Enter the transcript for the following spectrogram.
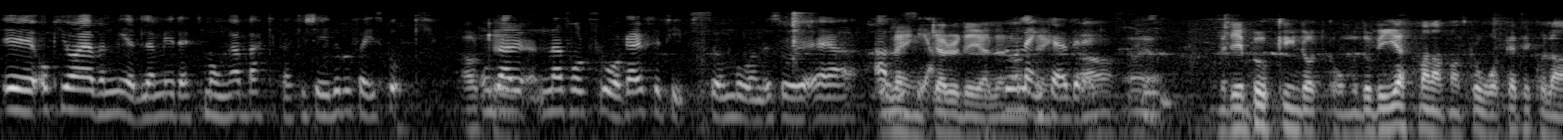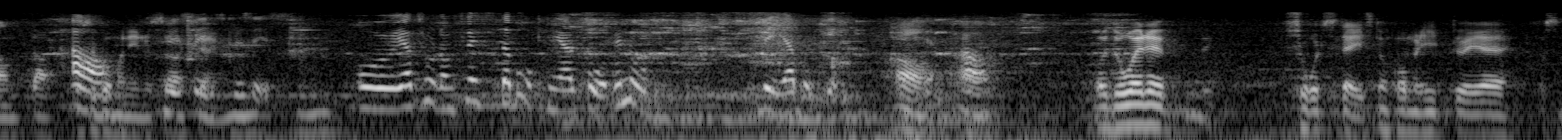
Eh, och jag är även medlem i rätt många backpackersidor på Facebook. Okej. Och där, när folk frågar efter tips om boende så är jag Då alldeles länkar sen. du det eller Då någonting? länkar jag direkt. Ja, ja, ja. Mm. Men det är booking.com och då vet man att man ska åka till Koh Lanta och så Ja, går man in och söker. precis, precis. Mm. Och jag tror de flesta bokningar får vi nog via Booking. Ja, Ja. ja. Och då är det short stays, de kommer hit och är och så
